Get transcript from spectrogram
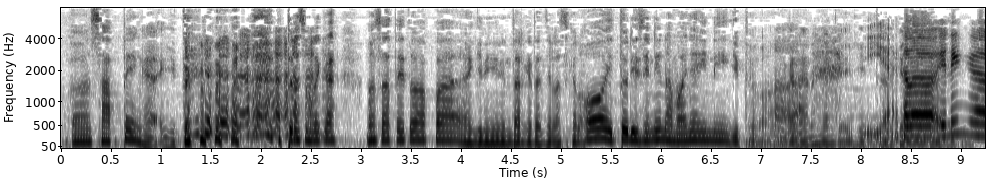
eh, sate nggak gitu Terus mereka oh, Sate itu apa Nah, Gini-gini ntar kita jelaskan Oh itu di sini namanya ini gitu Kadang-kadang kan kayak gitu Iya, kalau nggak ini gitu.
